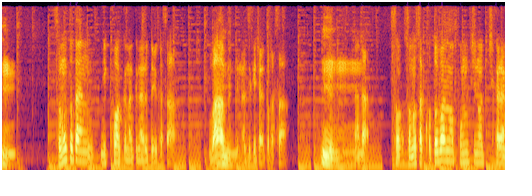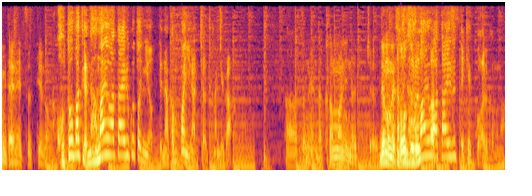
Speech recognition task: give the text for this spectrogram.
うん。その途端に怖くなくなるというかさ、ワープって名付けちゃうとかさ、うん。なんか、そそのさ、言葉のトンチの力みたいなやつっていうの言葉っていうか、名前を与えることによって仲間になっちゃうって感じか。ああとね、仲間になっちゃう。でもね、そうする名前をあ与えるって結構あるかもな。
